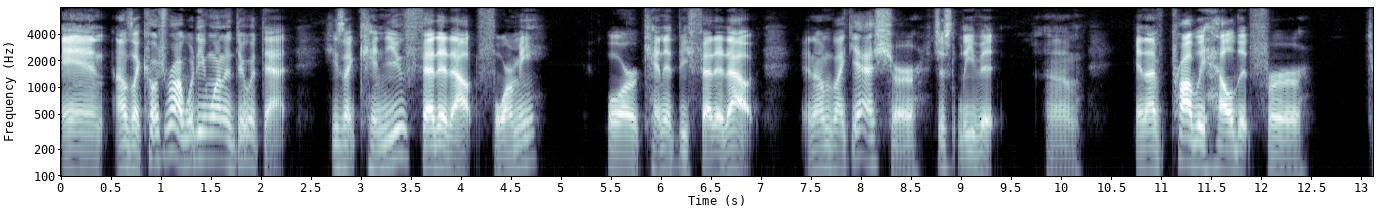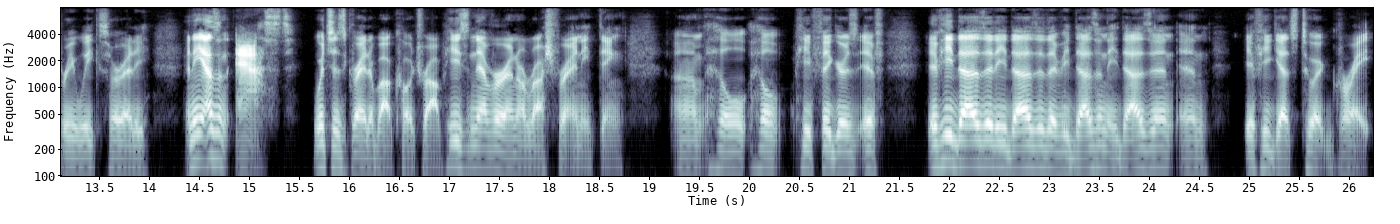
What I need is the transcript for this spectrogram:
And I was like, Coach Rob, what do you want to do with that? He's like, Can you fed it out for me? Or can it be fed it out? And I'm like, Yeah, sure. Just leave it. Um, and I've probably held it for three weeks already. And he hasn't asked, which is great about Coach Rob. He's never in a rush for anything. Um, he'll he'll he figures if if he does it, he does it. If he doesn't, he doesn't. And if he gets to it, great.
